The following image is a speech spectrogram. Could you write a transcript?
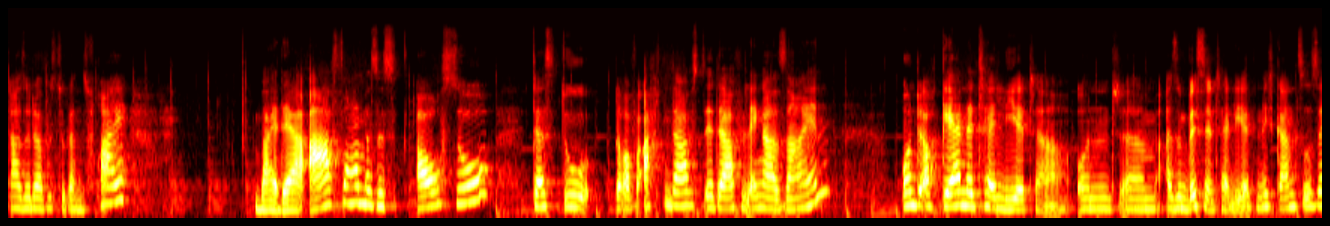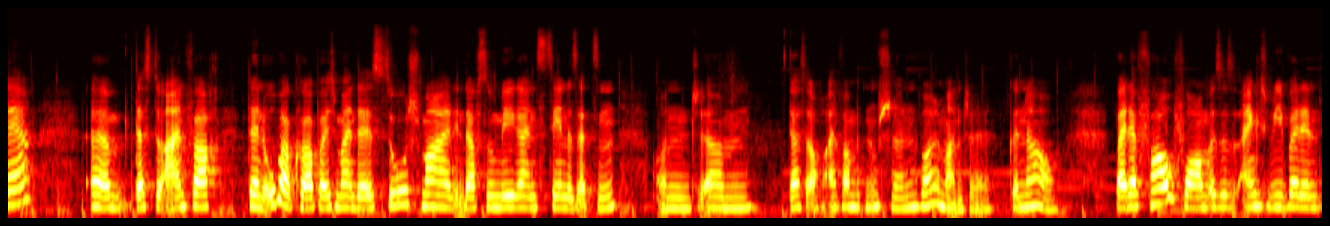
Also da bist du ganz frei. Bei der A-Form ist es auch so, dass du darauf achten darfst, er darf länger sein und auch gerne taillierter. Und ähm, also ein bisschen tailliert, nicht ganz so sehr, ähm, dass du einfach deinen Oberkörper, ich meine, der ist so schmal, den darfst du mega in Szene setzen. Und ähm, das auch einfach mit einem schönen Wollmantel. Genau. Bei der V-Form ist es eigentlich wie bei den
